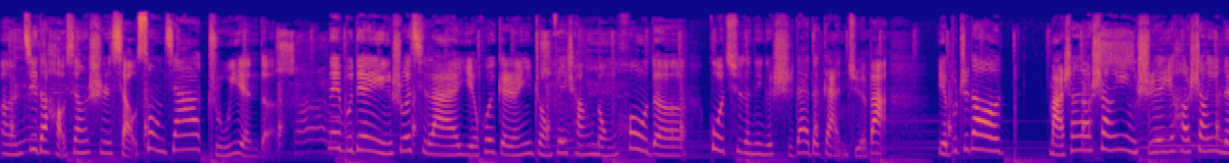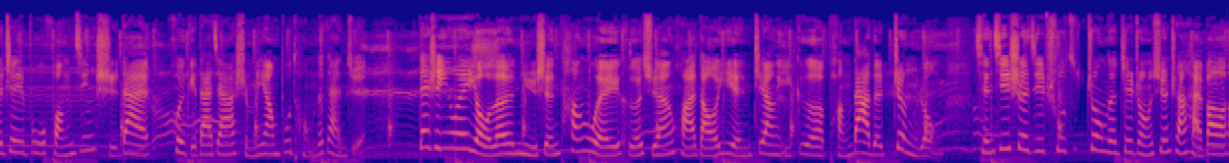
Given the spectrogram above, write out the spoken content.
嗯，记得好像是小宋佳主演的那部电影，说起来也会给人一种非常浓厚的过去的那个时代的感觉吧。也不知道马上要上映，十月一号上映的这一部《黄金时代》会给大家什么样不同的感觉？但是因为有了女神汤唯和徐安华导演这样一个庞大的阵容，前期设计出众的这种宣传海报，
